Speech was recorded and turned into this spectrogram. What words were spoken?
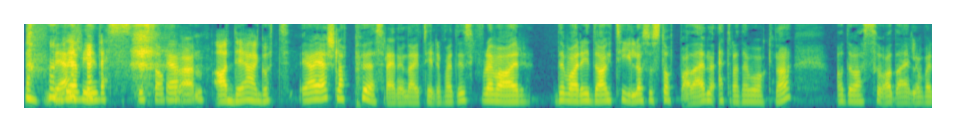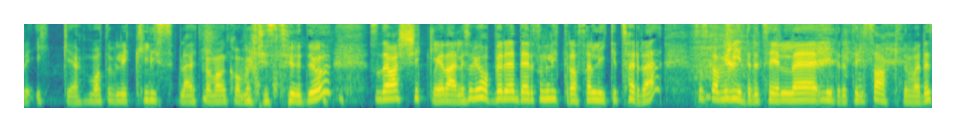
Det Det er er fint. beste starten. Ja. Ja, det er godt. Ja, jeg slapp pøsregn i dag tidlig, faktisk. For det var, det var i dag tidlig, og så stoppa det etter at jeg våkna. Og det var så deilig å bare ikke måtte bli klissblaut før man kommer til studio. Så det var skikkelig deilig. Så vi håper dere som lytter også er like tørre. Så skal vi videre til, eh, videre til sakene våre.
